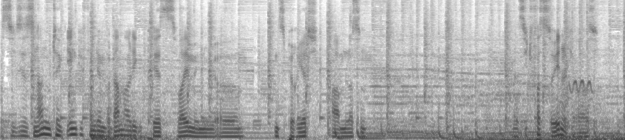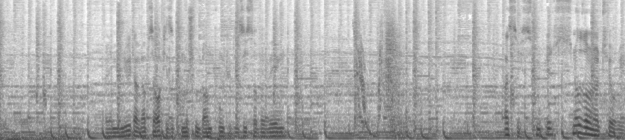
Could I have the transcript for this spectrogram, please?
Dass du dieses Nanotech irgendwie von dem damaligen PS2-Menü äh, inspiriert haben lassen. Das sieht fast so ähnlich aus. Dem Menü, da gab es ja auch diese komischen blauen Punkte, die sich so bewegen. Weiß nicht, ist nur so eine Theorie.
